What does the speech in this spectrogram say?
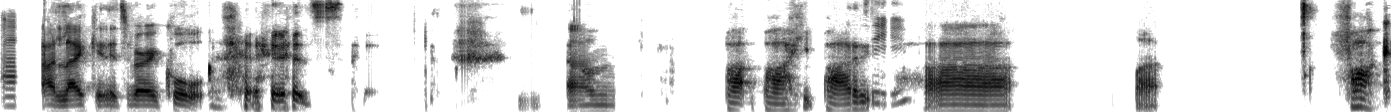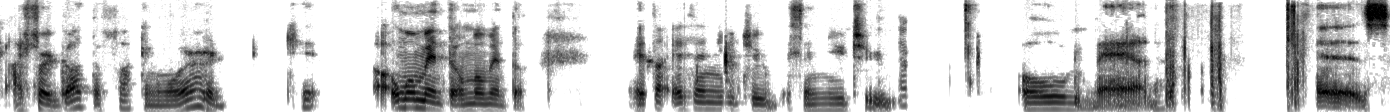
Ah. I like it, it's very cool. It's, um, pa, pa, pari- Sí. pa- pa- fuck, I forgot the fucking word. ¿Qué? Oh, un momento, un momento. It's, es en YouTube, It's in YouTube. Ok. Old man is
